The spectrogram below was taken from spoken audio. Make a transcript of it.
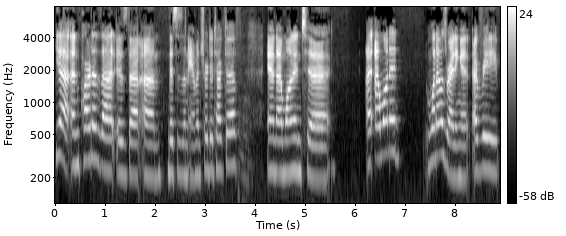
Yeah, and part of that is that um, this is an amateur detective, and I wanted to. I, I wanted when I was writing it, every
